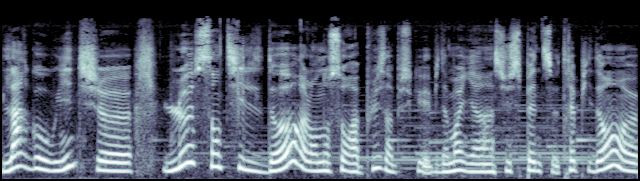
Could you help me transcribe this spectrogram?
Largo Winch, Le Sentil d'or. Alors on en saura plus, hein, puisque évidemment il y a un suspense trépidant.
